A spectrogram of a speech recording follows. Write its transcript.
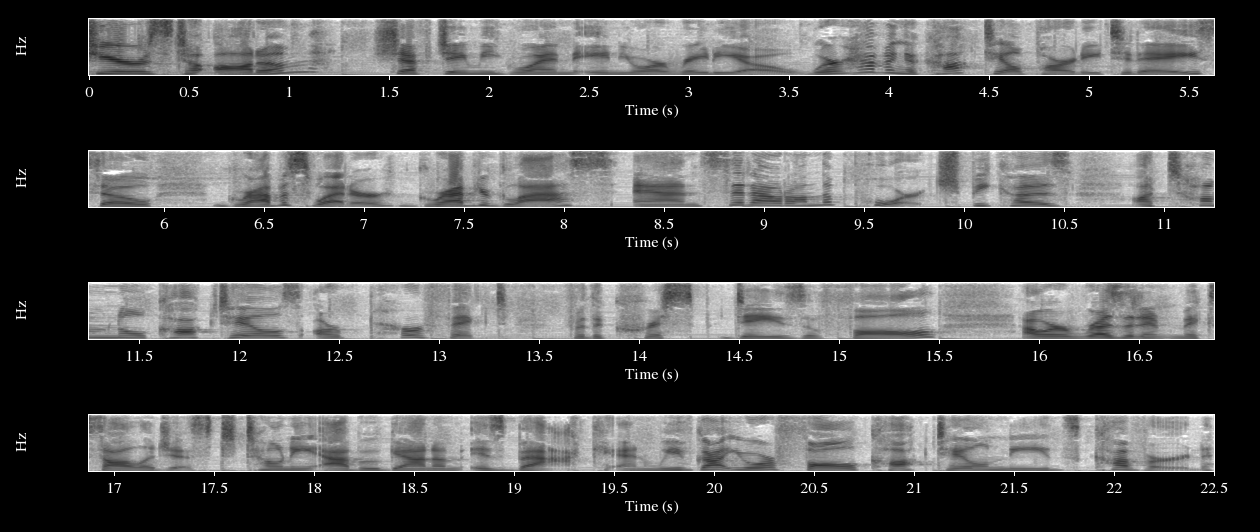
Cheers to autumn. Chef Jamie Gwen in your radio. We're having a cocktail party today, so grab a sweater, grab your glass, and sit out on the porch because autumnal cocktails are perfect for the crisp days of fall. Our resident mixologist, Tony Abou-Ganim, is back, and we've got your fall cocktail needs covered.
